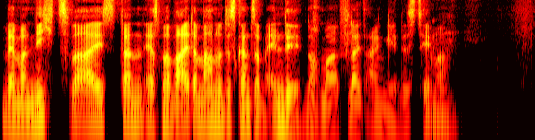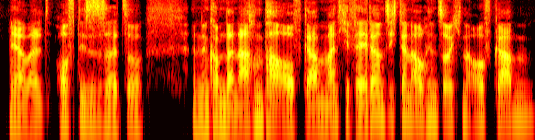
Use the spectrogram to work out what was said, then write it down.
wenn man nichts weiß, dann erstmal weitermachen und das ganz am Ende nochmal vielleicht angehen, das Thema. Mhm. Ja, weil oft ist es halt so, und dann kommen danach ein paar Aufgaben. Manche verheddern sich dann auch in solchen Aufgaben.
